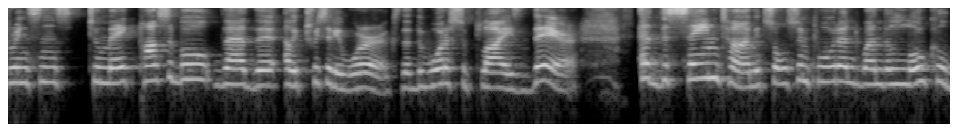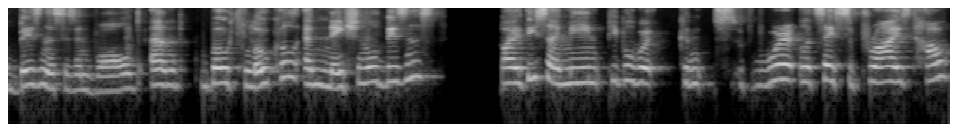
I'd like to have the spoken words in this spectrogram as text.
for instance, to make possible that the electricity works, that the water supply is there. At the same time, it's also important when the local business is involved and both local and national business. By this, I mean people were were let's say surprised how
